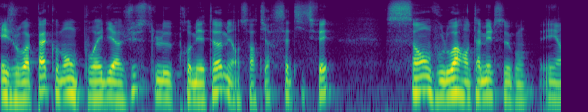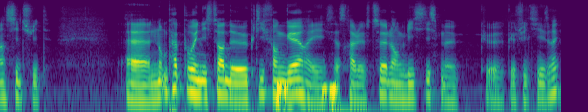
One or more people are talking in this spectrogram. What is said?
et je vois pas comment on pourrait lire juste le premier tome et en sortir satisfait, sans vouloir entamer le second, et ainsi de suite. Euh, non pas pour une histoire de cliffhanger, et ça sera le seul anglicisme que, que j'utiliserai,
